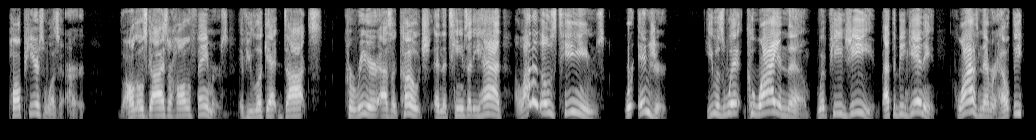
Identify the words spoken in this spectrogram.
Paul Pierce wasn't hurt. All those guys are Hall of Famers. If you look at Doc's career as a coach and the teams that he had, a lot of those teams were injured. He was with Kawhi and them, with PG at the beginning. Kawhi's never healthy.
